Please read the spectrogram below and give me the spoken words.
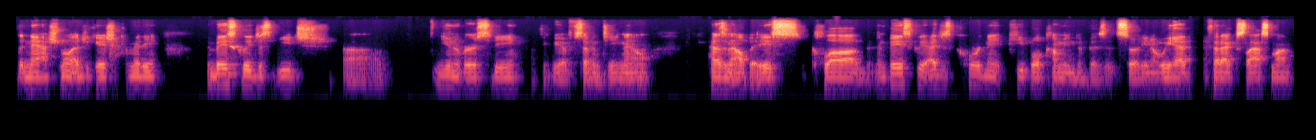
the National Education Committee, and basically just each uh, university. I think we have 17 now has an Alpa Ace club, and basically I just coordinate people coming to visit. So you know we had FedEx last month.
